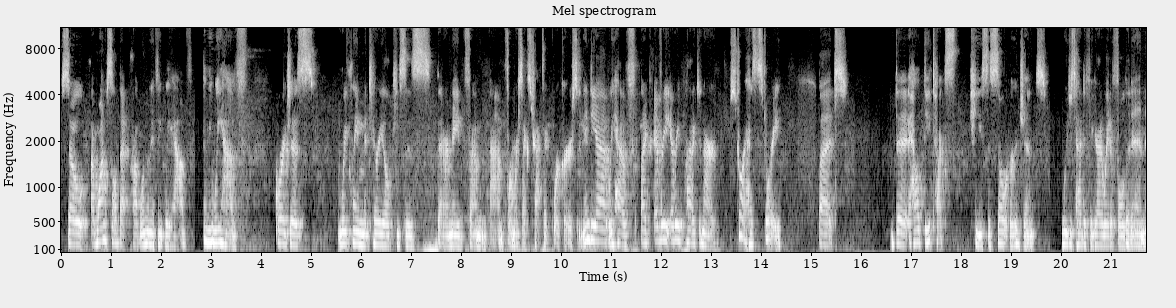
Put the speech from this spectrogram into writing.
So I want to solve that problem, and I think we have. I mean, we have gorgeous reclaimed material pieces that are made from um, former sex trafficked workers in India. We have like every every product in our store has a story, but the health detox piece is so urgent. We just had to figure out a way to fold it in.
